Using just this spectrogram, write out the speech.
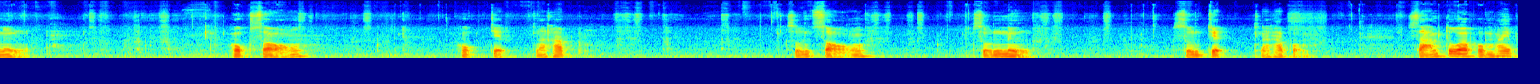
หนึ่งหกสองหกเจ็ดนะครับศูนย์สองศูนย์หนึ่งศูนย์เจ็ดนะครับผมสามตัวผมให้ไป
